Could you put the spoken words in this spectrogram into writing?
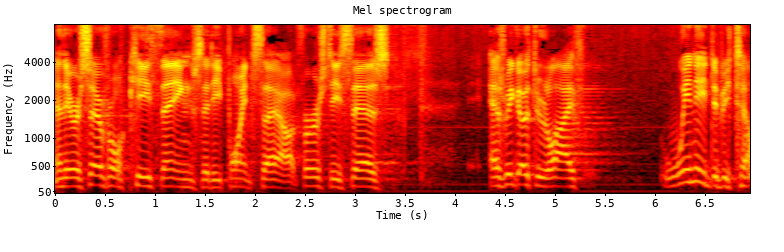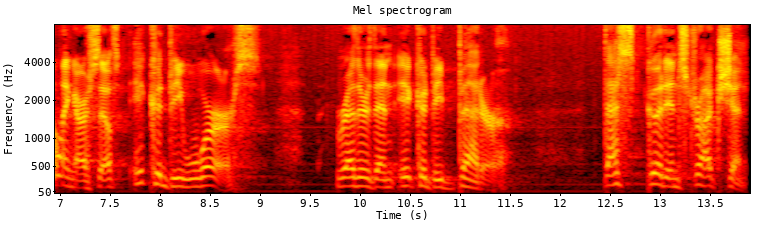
And there are several key things that he points out. First, he says, as we go through life, we need to be telling ourselves it could be worse rather than it could be better. That's good instruction.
